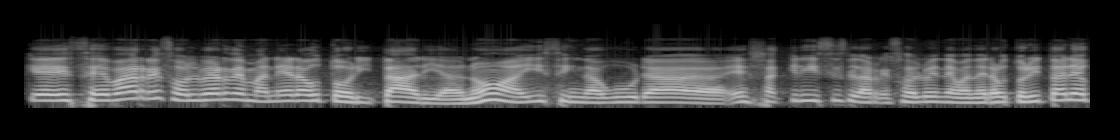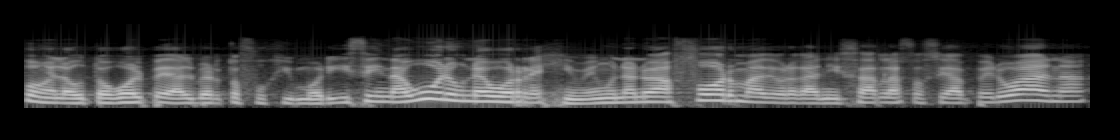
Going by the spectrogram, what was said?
que se va a resolver de manera autoritaria, ¿no? Ahí se inaugura esa crisis, la resuelven de manera autoritaria con el autogolpe de Alberto Fujimori. Y se inaugura un nuevo régimen, una nueva forma de organizar la sociedad peruana,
